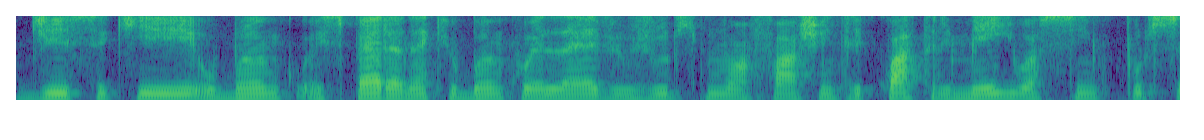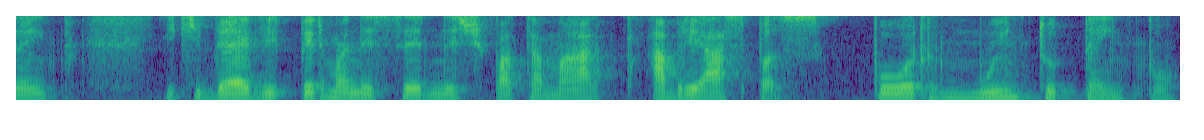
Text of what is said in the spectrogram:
disse que o banco espera né, que o banco eleve os juros para uma faixa entre 4,5% a 5% e que deve permanecer neste patamar, abre aspas, por muito tempo.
